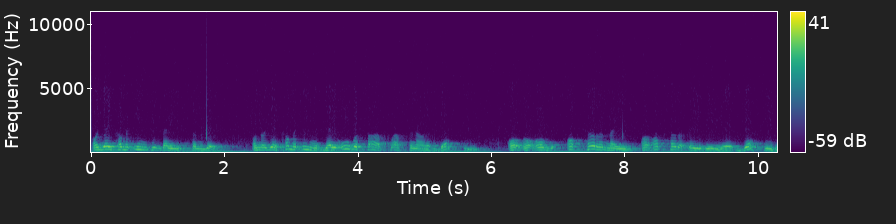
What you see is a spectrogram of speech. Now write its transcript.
og jeg kommer inn til deg som gjest. Og når jeg kommer inn, jeg overtar plassen av gjesten og, og, og oppfører meg og oppfører i, i gjestens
